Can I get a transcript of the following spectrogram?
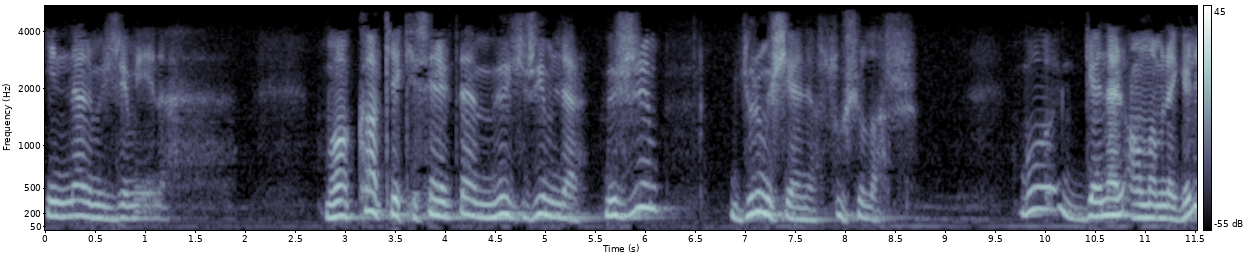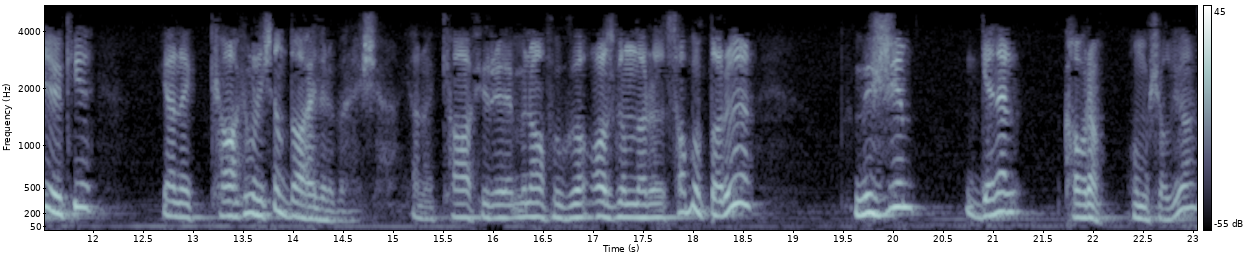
innel mücrimine Muhakkak ki kesinlikle mücrimler. Mücrim cürüm işleyenler, suçlular. Bu genel anlamına geliyor ki yani kafirin için dahildir böyle şey. Yani kafiri, münafıkı, azgınları, sabıkları mücrim genel kavram olmuş oluyor.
